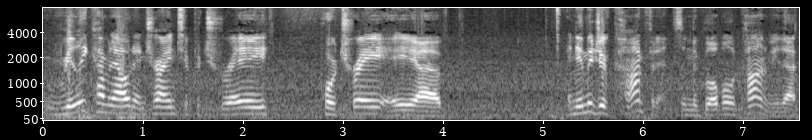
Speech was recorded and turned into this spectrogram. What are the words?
really coming out and trying to portray portray a uh, an image of confidence in the global economy that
